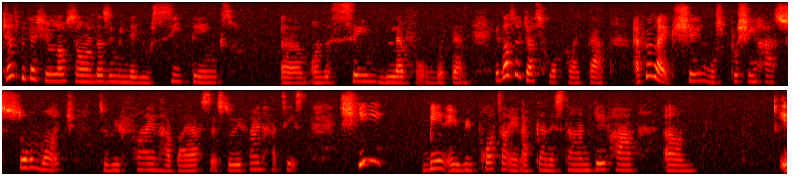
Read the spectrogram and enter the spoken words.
just because you love someone doesn't mean that you see things um, on the same level with them. It doesn't just work like that. I feel like Shane was pushing her so much to refine her biases, to refine her taste. She, being a reporter in Afghanistan, gave her um, a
